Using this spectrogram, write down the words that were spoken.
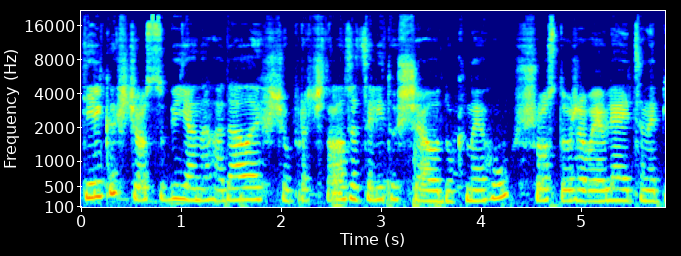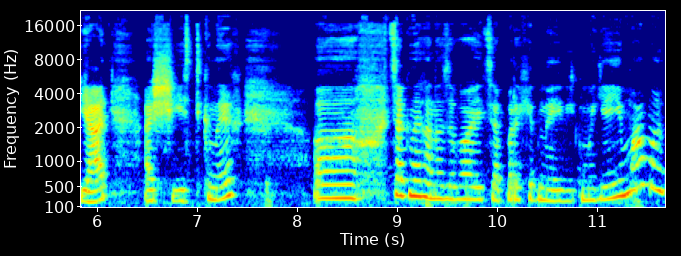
Тільки що собі я нагадала, що прочитала за це літо ще одну книгу. Шосту вже виявляється не 5, а 6 книг. Ця книга називається Перехідний вік моєї мами.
